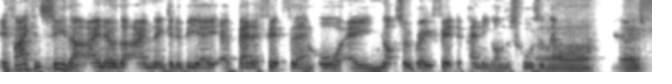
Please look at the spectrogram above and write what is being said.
If I can see that, I know that I'm then going to be a, a better fit for them or a not so great fit, depending on the schools that they're. Ah, nice.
